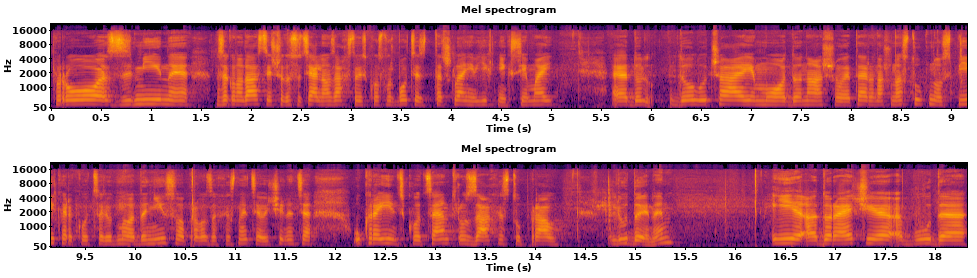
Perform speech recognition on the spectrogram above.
про зміни в законодавстві щодо соціального захисту військовослужбовців та членів їхніх сімей. Е, Долучаємо до нашого етеру нашу наступну спікерку. Це Людмила Денісова, правозахисниця, очільниця Українського центру захисту прав людини. І е, до речі, буде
